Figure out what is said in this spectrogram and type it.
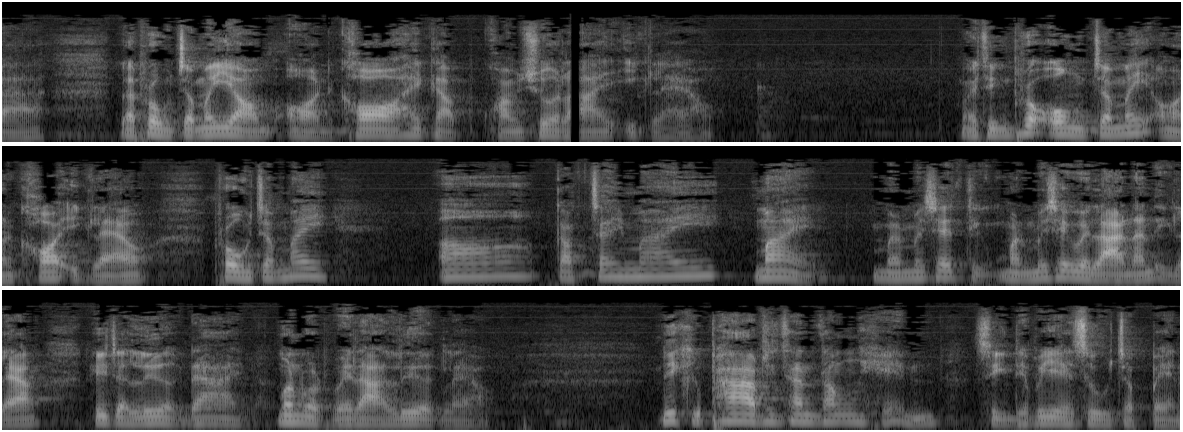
ดาห์และพระองค์จะไม่ยอมอ่อนข้อให้กับความชั่วร้ายอีกแล้ว หมายถึงพระองค์จะไม่อ่อนข้ออีกแล้ว พระองค์จะไม่อ๋อกลับใจไหมไม่ มันไม่ใช่ถึงมันไม่ใช่เวลานั้นอีกแล้ว ที่จะเลือกได้ มันหมดเวลาเลือกแล้ว นี่คือภาพที่ท่านต้องเห็นสิ่งที่พระเยซูจะเป็น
